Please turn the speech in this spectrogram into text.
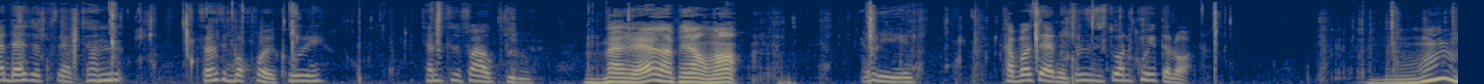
อันใดแสบๆฉันฉันสิบอกข่อยคุย ฉันสิฝ้าวกินแม่แล้วนะพี่น้องเนาะดีถ้าบ่แสบเนี่ยฉันสิชวนคุยตลอด อืม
